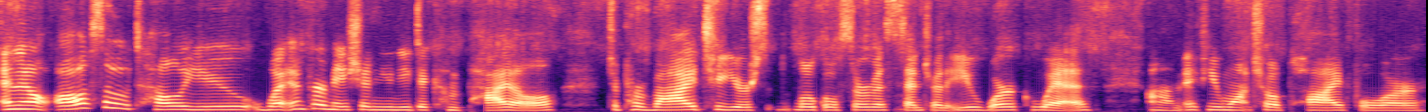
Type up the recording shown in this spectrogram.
And it'll also tell you what information you need to compile to provide to your local service center that you work with um, if you want to apply for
